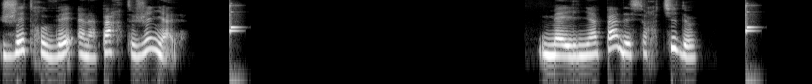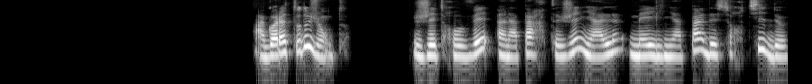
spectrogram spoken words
J'ai trouvé un appart génial. Mais il n'y a pas de sortie de. Agora tudo junto. J'ai trouvé un appart génial, mais il n'y a pas de sortie de.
